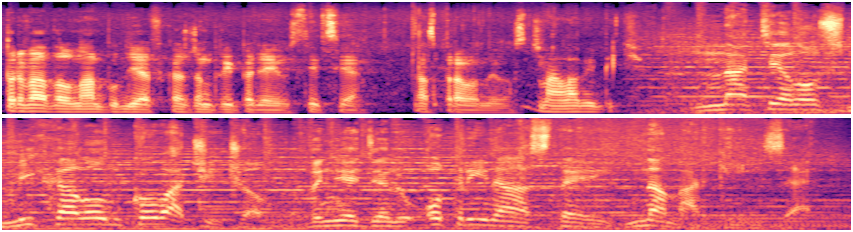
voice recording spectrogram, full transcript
Prvá vlna bude v každom prípade justícia a spravodlivosť. Mala by byť. Na telo s Michalom Kovačičom v nedeľu o 13.00 na Markíze.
